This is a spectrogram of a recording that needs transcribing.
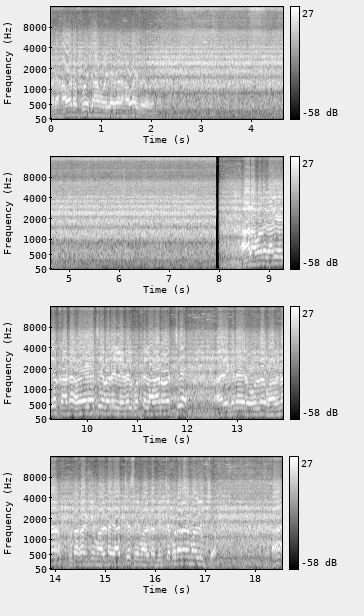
মানে হাওয়াটা পুরো জাম হয়ে যাবে আর হাওয়াই বেরোবে না। আর আমাদের গাড়ি এই যে কাটা হয়ে গেছে, এবার লেভেল করতে লাগানো হচ্ছে। আর এখানে রোলদার ভাগনা, কোথাকার কি মালটা যাচ্ছে, সেই মালটা দিচ্ছে। কোথাকার মাল দিচ্ছ? হ্যাঁ?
